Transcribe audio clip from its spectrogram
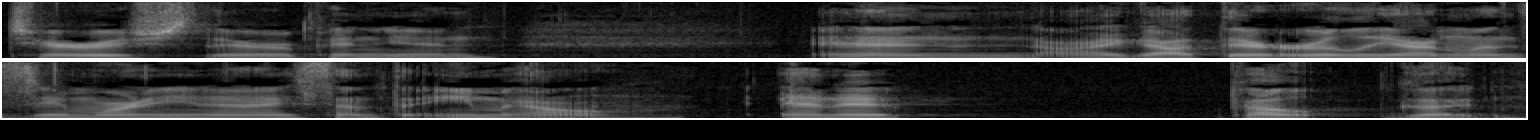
cherish their opinion and I got there early on Wednesday morning and I sent the email, and it felt good.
